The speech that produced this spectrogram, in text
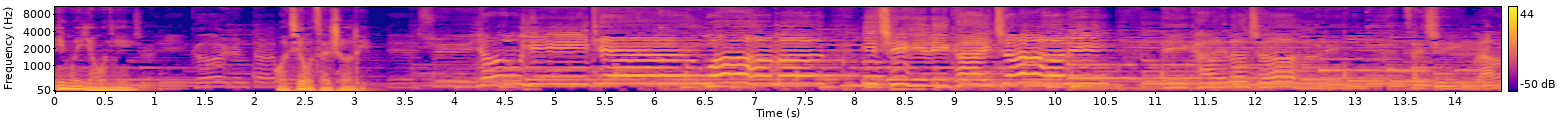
因为有你，我就在这里。也许有一天，我们一起离开这里，离开了这里，在晴朗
